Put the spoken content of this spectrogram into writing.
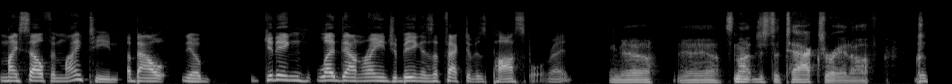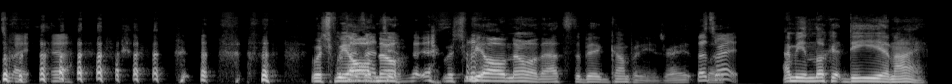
myself and my team, about, you know, getting led down range and being as effective as possible, right? Yeah, yeah, yeah. It's not just a tax write-off. That's right. Yeah. Which we all know. Which we all know that's the big companies, right? That's like- right. I mean, look at DE and I.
